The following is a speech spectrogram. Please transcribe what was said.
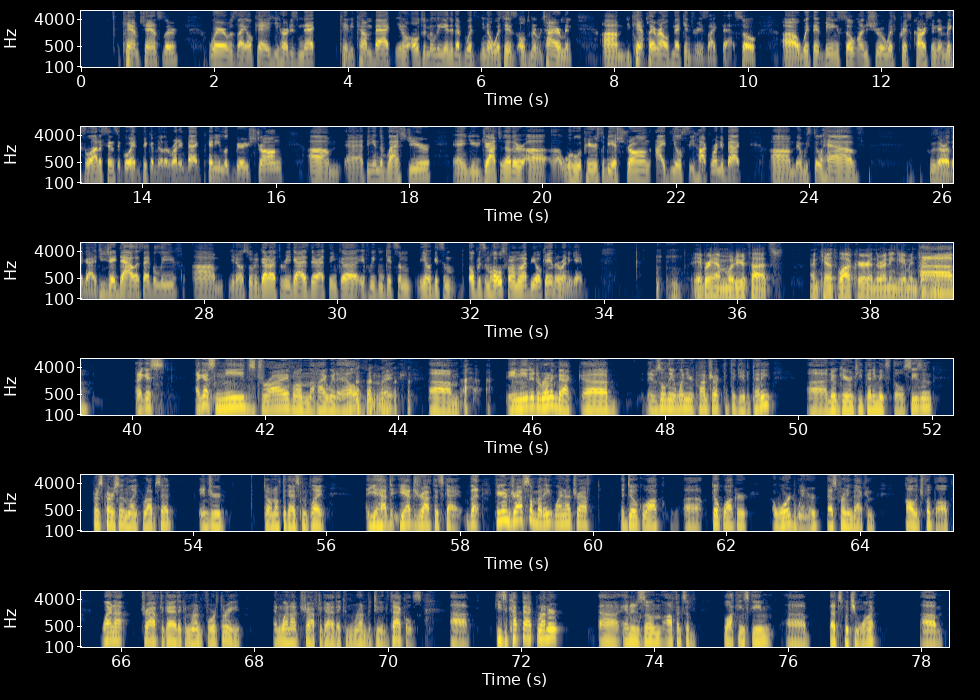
Kam Chancellor, where it was like, okay, he hurt his neck. Can he come back? You know, ultimately ended up with you know with his ultimate retirement. Um, you can't play around with neck injuries like that. So, uh, with it being so unsure with Chris Carson, it makes a lot of sense to go ahead and pick up another running back. Penny looked very strong um, at the end of last year, and you draft another uh, uh, who appears to be a strong, ideal Seahawk running back. Um, and we still have who's our other guy? DeeJay Dallas, I believe. Um, you know, so we've got our three guys there. I think uh, if we can get some, you know, get some open some holes for them, we might be okay in the running game. Abraham, what are your thoughts on Kenneth Walker and the running game in general? Uh, I guess I guess needs drive on the highway to hell, right? Um, he needed a running back. Uh, it was only a one year contract that they gave to Penny. Uh, no guarantee Penny makes it the whole season. Chris Carson, like Rob said, injured. Don't know if the guy's going to play. You had to you had to draft this guy, but if you're going to draft somebody, why not draft the Doak Walk uh, Doak Walker Award winner, best running back in college football? Why not draft a guy that can run four three, and why not draft a guy that can run between the tackles? Uh, he's a cutback runner, uh, and in his own offensive blocking scheme, uh, that's what you want. Um,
